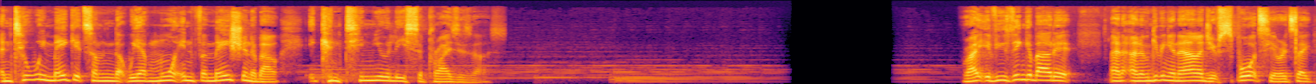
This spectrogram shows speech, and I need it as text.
until we make it something that we have more information about, it continually surprises us. Right? If you think about it, and, and, I'm giving an analogy of sports here, it's like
